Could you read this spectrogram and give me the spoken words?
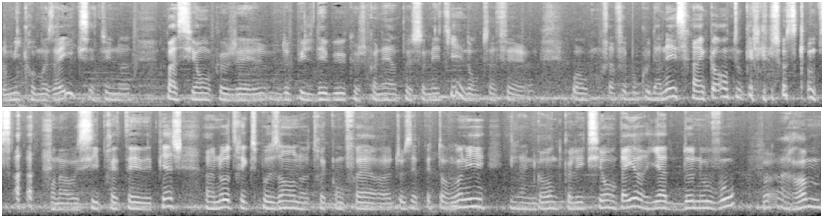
Le micro-mosaïque, c'est une passion que j'ai depuis le début, que je connais un peu ce métier. Donc ça fait euh, ça fait beaucoup d'années, 50 ou quelque chose comme ça. On a aussi prêté des pièces. Un autre exposant, notre confrère Giuseppe Torroni, il a une grande collection. D'ailleurs, il y a de nouveau Rome,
